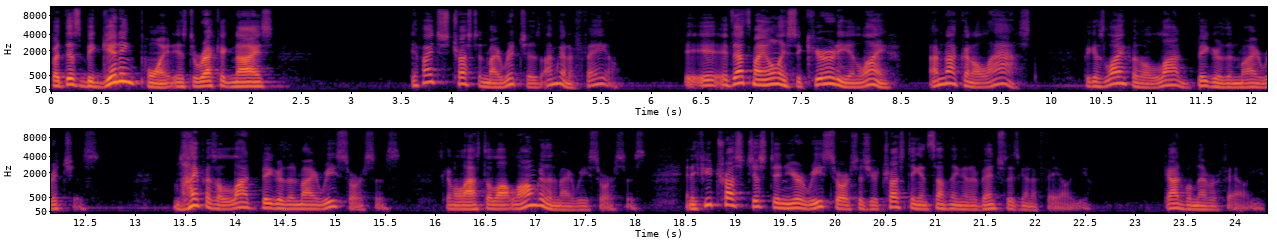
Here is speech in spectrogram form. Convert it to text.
But this beginning point is to recognize if I just trust in my riches, I'm going to fail. If that's my only security in life, I'm not going to last because life is a lot bigger than my riches. Life is a lot bigger than my resources. Going to last a lot longer than my resources. And if you trust just in your resources, you're trusting in something that eventually is going to fail you. God will never fail you.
